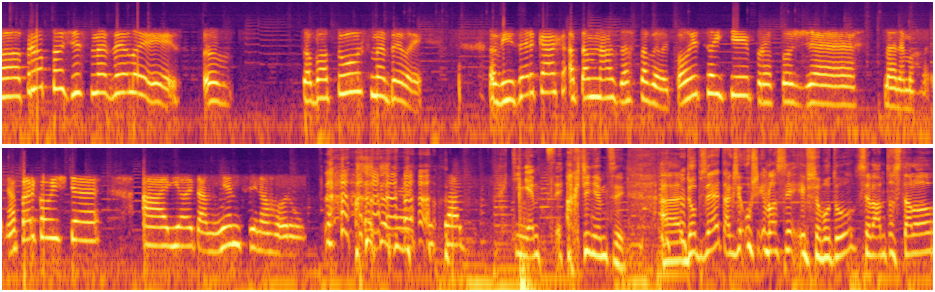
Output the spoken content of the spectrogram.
Uh, protože jsme byli uh, v sobotu jsme byli v Jizerkách a tam nás zastavili policajti, protože jsme nemohli na parkoviště a jeli tam Němci nahoru. Ti Němci. Ach ti Němci. E, dobře, takže už i vlastně i v sobotu se vám to stalo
